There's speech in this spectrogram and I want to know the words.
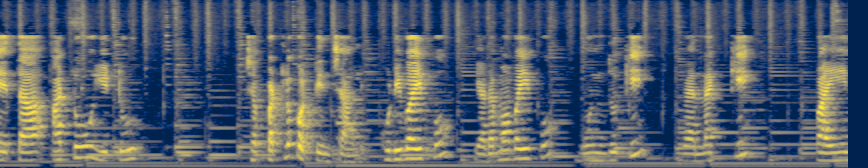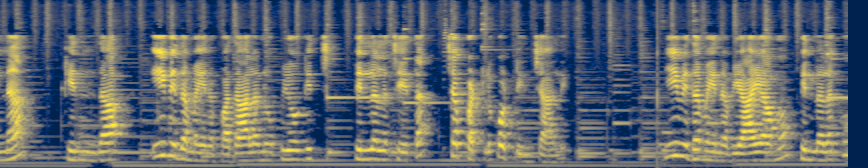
చేత అటు ఇటు చప్పట్లు కొట్టించాలి. కుడివైపు ఎడమవైపు ముందుకి వెనక్కి పైన కింద ఈ విధమైన పదాలను ఉపయోగించి పిల్లల చేత చప్పట్లు కొట్టించాలి. ఈ విధమైన వ్యాయామం పిల్లలకు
